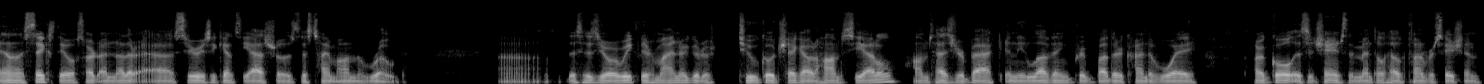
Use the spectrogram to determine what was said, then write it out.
and on the 6th, they will start another uh, series against the Astros, this time on the road. Uh, this is your weekly reminder go to, to go check out Homs Seattle. Homs has your back in the loving, big brother kind of way. Our goal is to change the mental health conversation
